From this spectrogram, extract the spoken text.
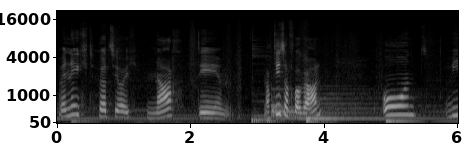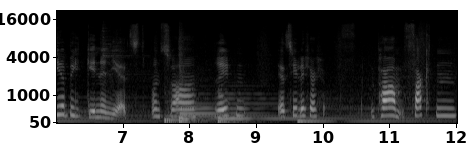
Wenn nicht, hört sie euch nach dem, nach dieser Folge an. Und wir beginnen jetzt. Und zwar reden, erzähle ich euch ein paar Fakten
